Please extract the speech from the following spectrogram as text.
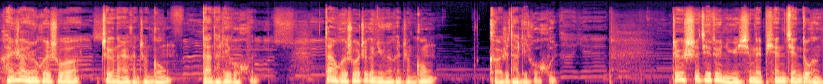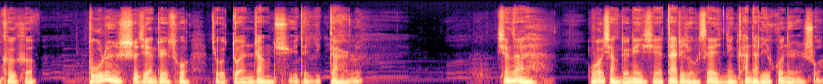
很少有人会说这个男人很成功。”但他离过婚，但会说这个女人很成功，可是他离过婚。这个世界对女性的偏见都很苛刻，不论事件对错，就断章取义的一概而论。现在，我想对那些戴着有色眼镜看待离婚的人说：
